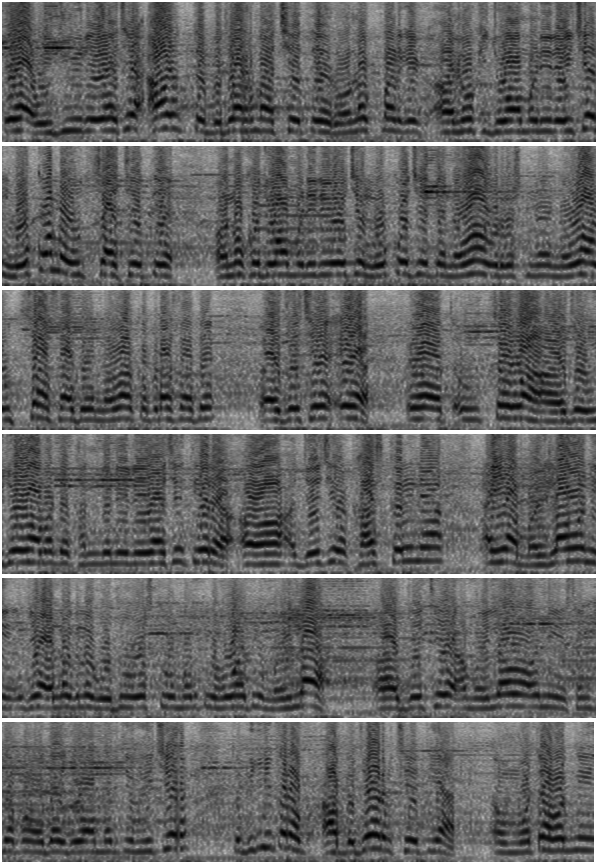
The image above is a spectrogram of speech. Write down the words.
એ ઉજવી રહ્યા છે. આ વખતે બજારમાં છે તે રોનક પણ કંઈક અનોખી જોવા મળી રહી છે. લોકોનો ઉત્સાહ છે તે અનોખો જોવા મળી રહ્યો છે. લોકો છે તે નવા વર્ષને, નવા ઉત્સાહ સાથે, નવા કપડા સાથે જે છે એ એ ઉત્સવ જે ઉજવવા માટે થનગની રહ્યા છે. ત્યારે જે છે ખાસ કરીને અહીંયા મહિલાઓની જે અલગ અલગ વધુ વસ્તુઓ મળતી હોવાથી મહિલા જે છે, આ મહિલાઓની સંખ્યા પણ વધારે જોવા મળતી હોય છે. તો બીજી તરફ આ બજાર છે ત્યાં. મોટાભાગની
